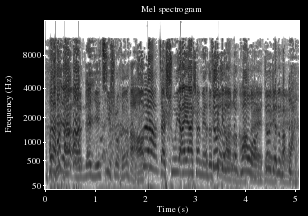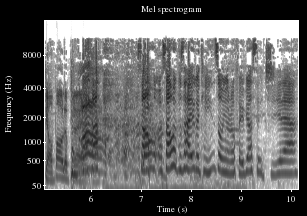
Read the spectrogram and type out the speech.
哦，那你技术很好，是啊在舒丫丫上面都周杰伦都夸我，周杰伦夸对哇，掉爆了，嘣对啊！上回上回不是还有个听众用了飞镖射击呢？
